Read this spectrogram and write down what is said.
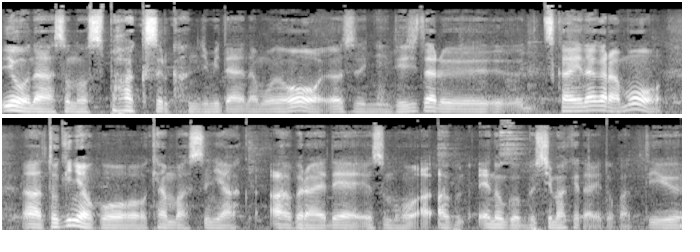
ようなそのスパークする感じみたいなものを要するにデジタル使いながらもあ時にはこうキャンバスに油絵で要するに絵の具をぶちまけたりとかっていう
